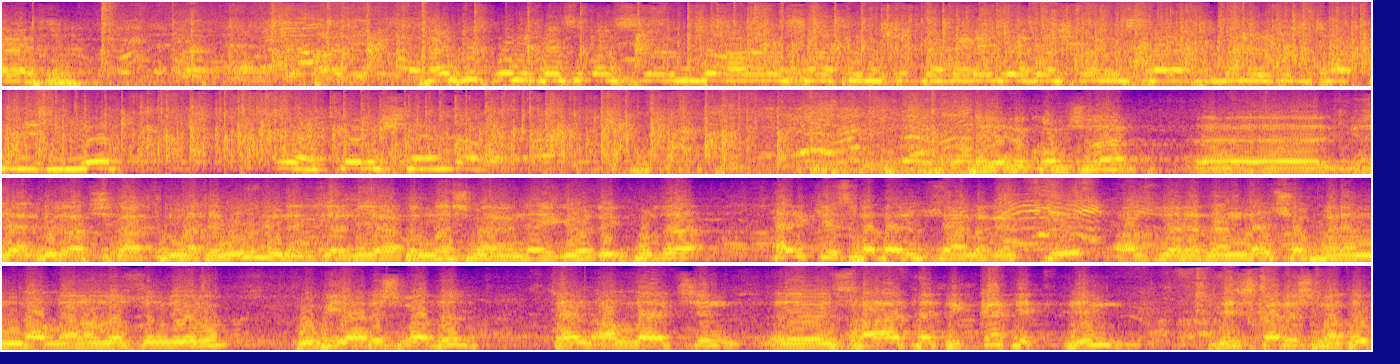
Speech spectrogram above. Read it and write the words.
Evet. Tehdit Komitesi Başkanımıza Aras Altın Işık ve belediye başkanımız tarafından ödül takdim ediliyor. Evet görüşlerini alalım. Değerli komşular, eee, güzel bir açık artırma demeyelim de güzel bir yardımlaşma örneği gördük burada. Herkes fedakarlık etti. Az verenden de çok verenden de Allah razı olsun diyorum. Bu bir yarışmadır. Ben Allah için eee, saate dikkat ettim. Hiç karışmadık.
